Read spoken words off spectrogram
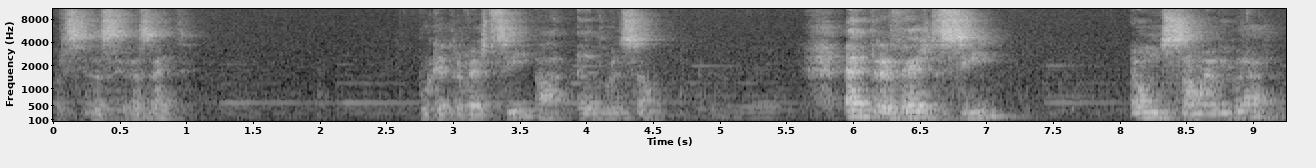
precisa ser azeite. Porque através de si há adoração. Através de si, a unção é liberada.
